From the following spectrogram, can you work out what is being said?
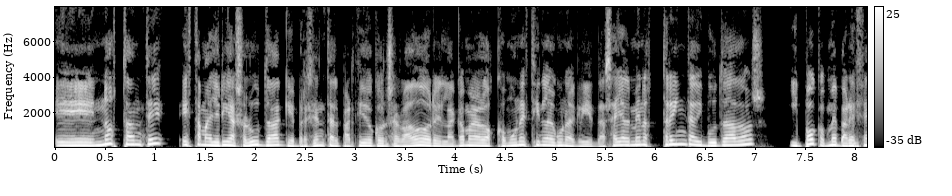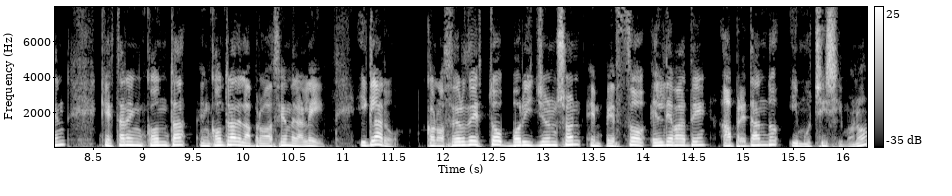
Eh, no obstante, esta mayoría absoluta que presenta el Partido Conservador en la Cámara de los Comunes tiene algunas grietas. Hay al menos 30 diputados y pocos me parecen que están en contra, en contra de la aprobación de la ley. Y claro, conocedor de esto, Boris Johnson empezó el debate apretando y muchísimo, ¿no?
